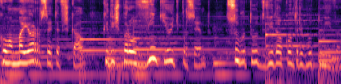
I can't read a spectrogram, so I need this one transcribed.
com a maior receita fiscal, que disparou 28%, sobretudo devido ao contributo do IVA.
